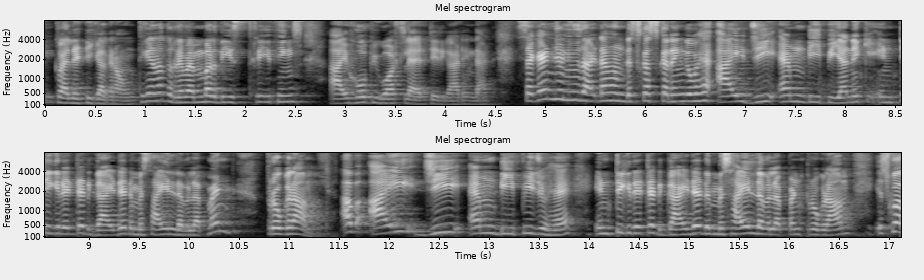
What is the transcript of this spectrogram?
इक्वालिटी का ग्राउंड ठीक है ना? तो remember these three things I hope you got clarity regarding that second जो न्यूज़ आइटम हम डिस्कस करेंगे वो है I G M D P यानी कि integrated guided missile development programme अब I G M D P जो है integrated guided missile development programme इसका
